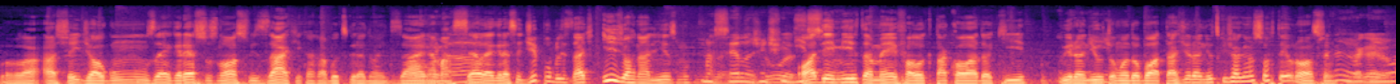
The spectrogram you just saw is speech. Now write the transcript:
Vamos lá. Achei de alguns egressos nossos, o Isaac, que acabou de se graduar em design, a. Marcela, egressa de publicidade e jornalismo. Marcela, gente finíssima. O Ademir também falou que tá colado aqui. O Iranilton mandou boa tarde. Iranilton que já ganhou sorteio nosso, Já hein? ganhou, Já ganhou.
